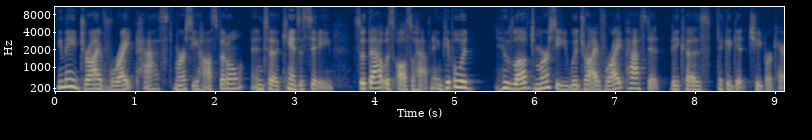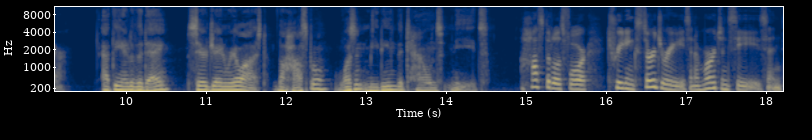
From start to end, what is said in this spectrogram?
you may drive right past Mercy Hospital into Kansas City. So that was also happening. People would who loved Mercy would drive right past it because they could get cheaper care. At the end of the day, Sarah Jane realized the hospital wasn't meeting the town's needs. A hospital is for treating surgeries and emergencies and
